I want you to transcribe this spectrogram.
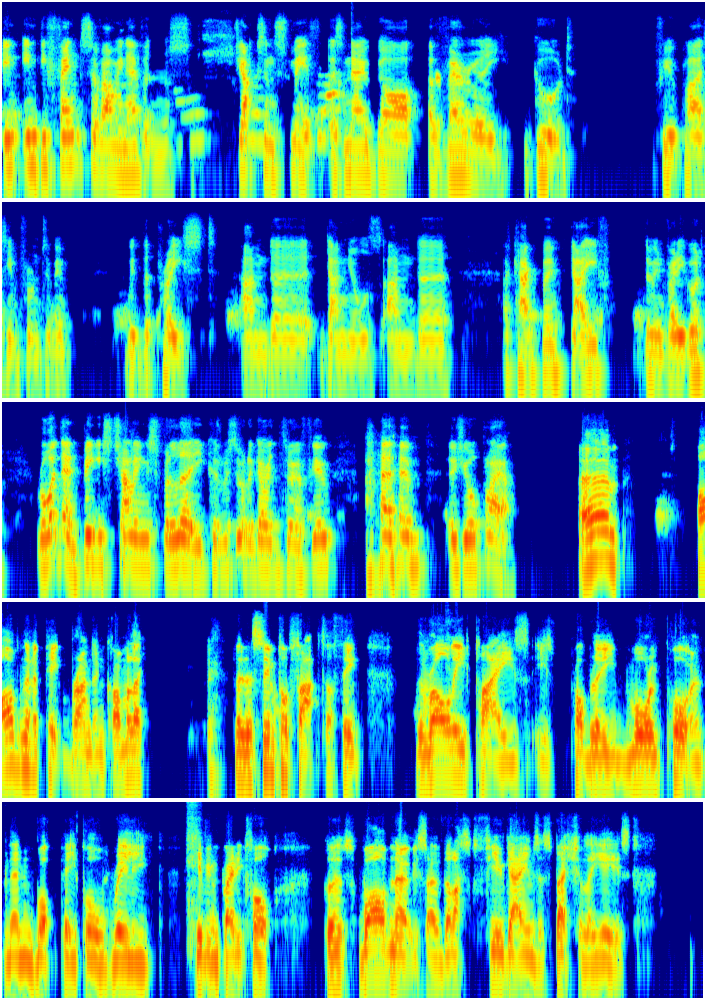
in in defence of Owen Evans, Jackson Smith has now got a very good few players in front of him, with the Priest and uh, Daniels and uh, Okagbue, Dave, doing very good. Right then, biggest challenge for Lee because we're sort of going through a few. Um, your player, Um, I'm going to pick Brandon Comley for the simple fact I think the role he plays is probably more important than what people really give him credit for. Because what I've noticed over the last few games, especially, is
